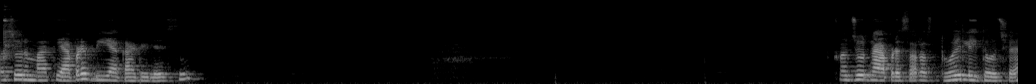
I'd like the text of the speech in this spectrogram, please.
ખજૂરમાંથી આપણે બિયા કાઢી લઈશું ખજૂરને આપણે સરસ ધોઈ લીધો છે.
